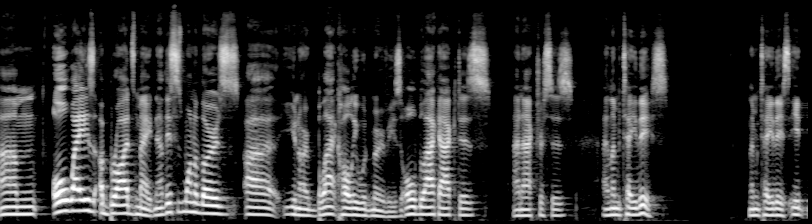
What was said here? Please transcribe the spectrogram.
Um, always a bridesmaid. Now, this is one of those, uh, you know, black Hollywood movies, all black actors and actresses. And let me tell you this. Let me tell you this. It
